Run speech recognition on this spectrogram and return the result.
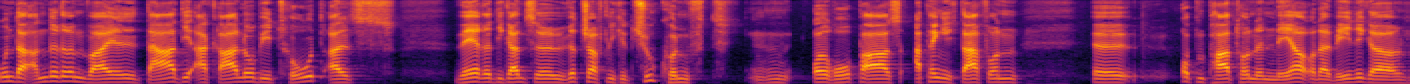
unter anderem, weil da die Agrarlobby tot, als wäre die ganze wirtschaftliche Zukunft hm, Europas abhängig davon, äh, ob ein paar Tonnen mehr oder weniger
